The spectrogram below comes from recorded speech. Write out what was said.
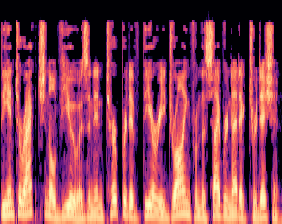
The interactional view is an interpretive theory drawing from the cybernetic tradition.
